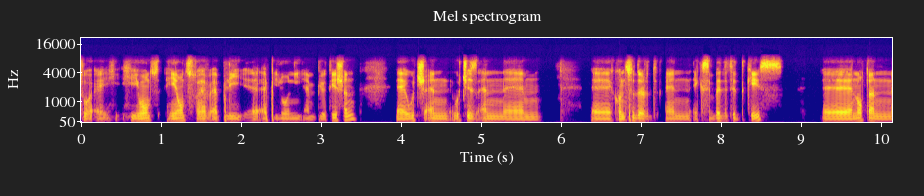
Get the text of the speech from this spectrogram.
to uh, he wants he wants to have a, ple a amputation, uh, which an which is an um, uh, considered an expedited case, not an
